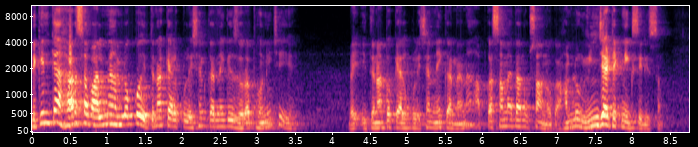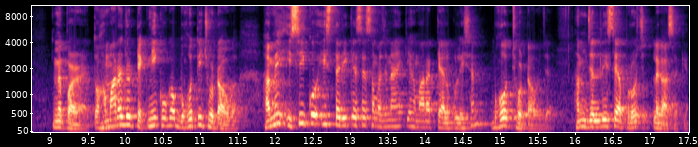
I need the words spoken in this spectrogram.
लेकिन क्या हर सवाल में हम लोग को इतना कैलकुलेशन करने की ज़रूरत होनी चाहिए? भाई, इतना तो कैलकुलेशन नहीं करना है ना, आपका समय का नुकसान होगा। हम लोग निंजा टेक्निक सीरीज़ में पढ़ रहे हैं। तो हमारा जो टेक्निक होगा, बहुत ही छोटा होगा। हमें इसी को इस तरीके से समझना है कि हमारा कैलकुलेशन बहुत छोटा हो जाए। हम जल्दी से अप्रोच लगा सकें।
